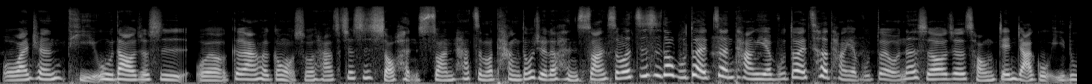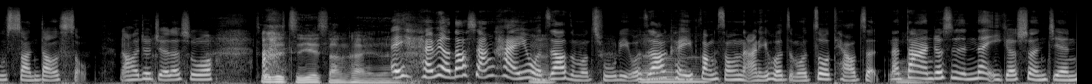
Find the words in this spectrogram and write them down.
我完全体悟到，就是我有个案会跟我说，他就是手很酸，他怎么躺都觉得很酸，什么姿势都不对，正躺也不对，侧躺也不对。我那时候就从肩胛骨一路酸到手，然后就觉得说，这是职业伤害的。哎、啊欸，还没有到伤害，因为我知道怎么处理，我知道可以放松哪里或者怎么做调整。那当然就是那一个瞬间。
